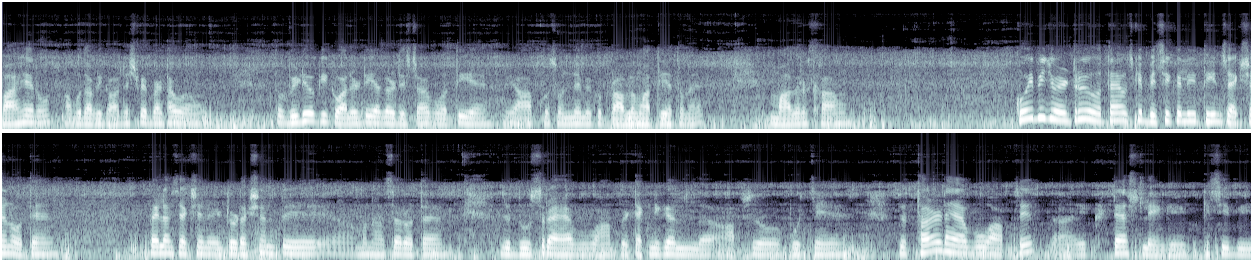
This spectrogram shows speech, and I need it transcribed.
बाहर हूँ अबू धाबी कॉलेज पे बैठा हुआ हूँ। तो वीडियो की क्वालिटी अगर डिस्टर्ब होती है, या आपको सुनने में कोई प्रॉब्लम आती है तो मैं माजरत खा हूँ। कोई भी जो इंटरव्यू होता है, उसके बेसिकली तीन सेक्शन होते हैं। पहला सेक्शन इंट्रोडक्शन पे मुनहसर होता है। जो दूसरा है, वो वहाँ पे टेक्निकल आपसे पूछते हैं। जो थर्ड है, वो आपसे एक टेस्ट लेंगे, किसी भी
